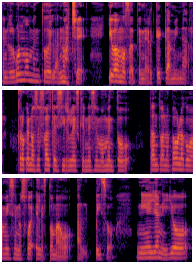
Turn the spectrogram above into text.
en algún momento de la noche, íbamos a tener que caminar. Creo que no hace falta decirles que en ese momento, tanto Ana Paula como a mí se nos fue el estómago al piso. Ni ella ni yo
